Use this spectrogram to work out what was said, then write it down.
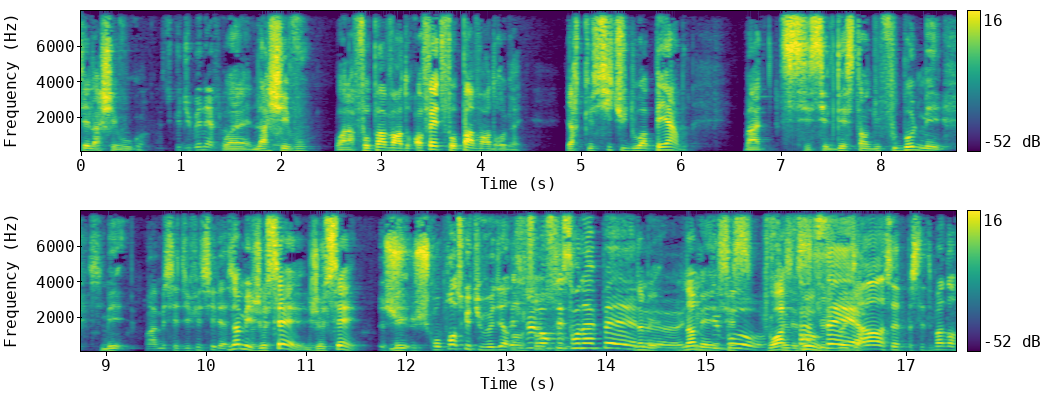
sais, lâchez-vous, quoi. C'est que du bénéfice. là. Ouais, lâchez-vous. Voilà, faut pas avoir de... En fait, faut pas avoir de regrets. C'est-à-dire que si tu dois perdre, bah, c'est c'est le destin du football, mais, mais, Ouais, mais c'est difficile. Non, mais je sais, je sais. je, mais- je comprends ce que tu veux dire dans le Laisse-le sens. lancer où- son appel. Non, mais- euh, non, mais c'est- vois, c'est ce que je veux dire. C'était pas dans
